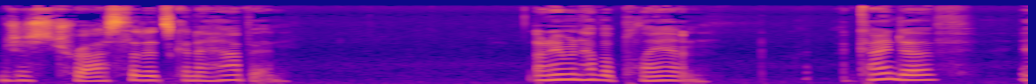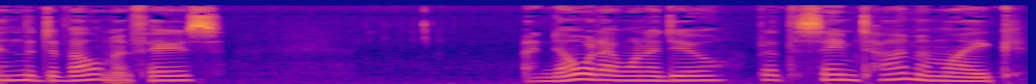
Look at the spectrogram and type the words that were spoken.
just trust that it's going to happen. I don't even have a plan. Kind of in the development phase. I know what I want to do, but at the same time, I'm like,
